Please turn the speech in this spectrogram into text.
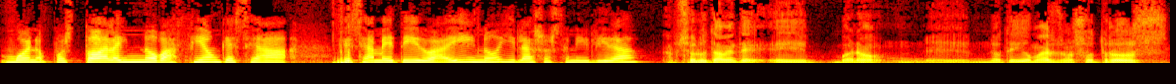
bueno, pues toda la innovación que se ha que se ha metido ahí, ¿no? Y la sostenibilidad. Absolutamente. Eh, bueno, eh, no te digo más. Nosotros,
